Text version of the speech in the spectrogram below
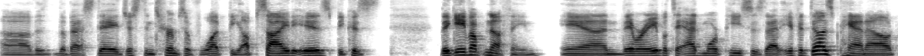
uh, the the best day, just in terms of what the upside is, because they gave up nothing and they were able to add more pieces. That if it does pan out,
